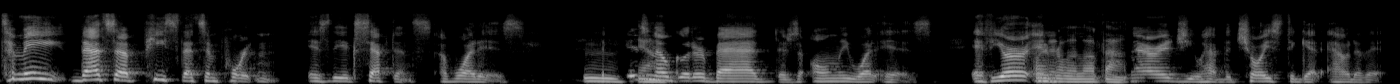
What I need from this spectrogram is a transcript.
to me, that's a piece that's important is the acceptance of what is. Mm, There's yeah, no good or bad. There's only what is. If you're in a really love that. marriage, you have the choice to get out of it.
